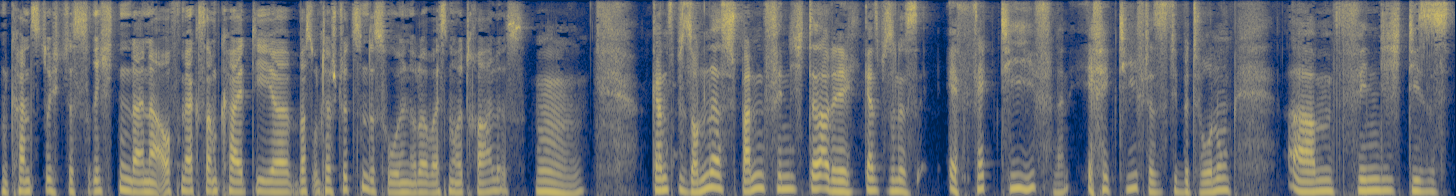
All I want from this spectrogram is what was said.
und kannst durch das Richten deiner Aufmerksamkeit dir was Unterstützendes holen oder was Neutrales. Hm. Ganz besonders spannend finde ich da, oder ganz besonders effektiv, nein, effektiv, das ist die Betonung, ähm, finde ich dieses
